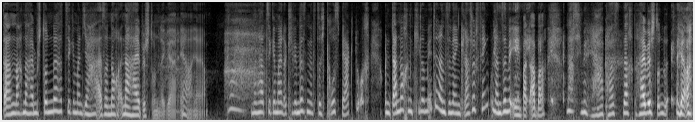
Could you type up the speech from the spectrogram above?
dann nach einer halben Stunde hat sie gemeint, ja, also noch eine halbe Stunde, gell? Ja, ja, ja. Und dann hat sie gemeint, okay, wir müssen jetzt durch Großberg durch und dann noch einen Kilometer, dann sind wir in Grasselfing und dann sind wir eh in Bad Abach. Und dachte ich mir, ja, passt, nach einer halben Stunde, ja.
